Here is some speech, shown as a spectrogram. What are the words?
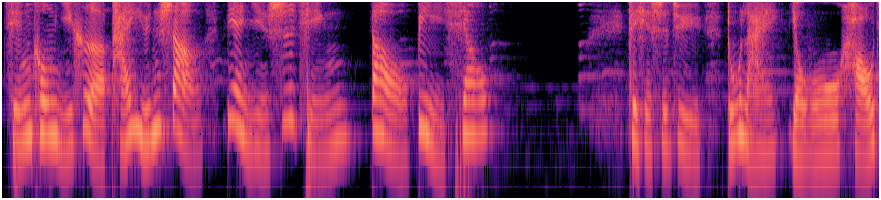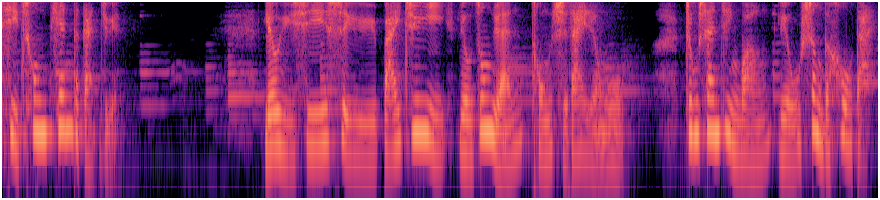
晴空一鹤排云上，便引诗情到碧霄。这些诗句读来有无豪气冲天的感觉？刘禹锡是与白居易、柳宗元同时代人物，中山靖王刘胜的后代，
